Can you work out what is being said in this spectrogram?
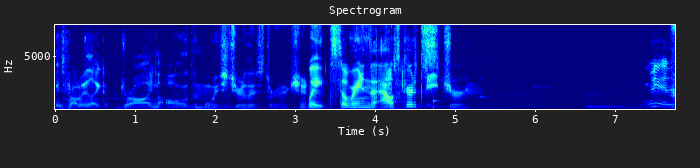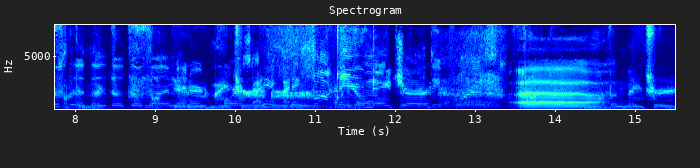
It's probably like drawing all of the moisture this direction. Wait, still raining in the outskirts? Nature. Yeah, this is the the the, the one you, inner forest. nature. I didn't I didn't Fuck I didn't you, go nature. the deep forest. Uh. Mother Nature,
